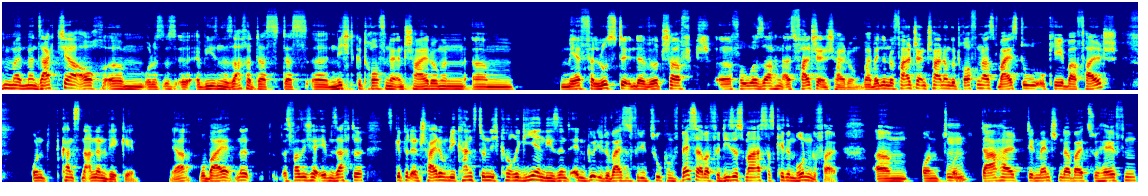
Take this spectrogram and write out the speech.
man, man sagt ja auch, ähm, oder es ist äh, erwiesene Sache, dass, dass äh, nicht getroffene Entscheidungen ähm, mehr Verluste in der Wirtschaft äh, verursachen als falsche Entscheidungen. Weil wenn du eine falsche Entscheidung getroffen hast, weißt du, okay, war falsch und kannst einen anderen Weg gehen. Ja, wobei, ne, das, was ich ja eben sagte, es gibt halt Entscheidungen, die kannst du nicht korrigieren, die sind endgültig. Du weißt es für die Zukunft besser, aber für dieses Mal ist das Kind in den Brunnen gefallen. Ähm, und, mhm. und da halt den Menschen dabei zu helfen,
